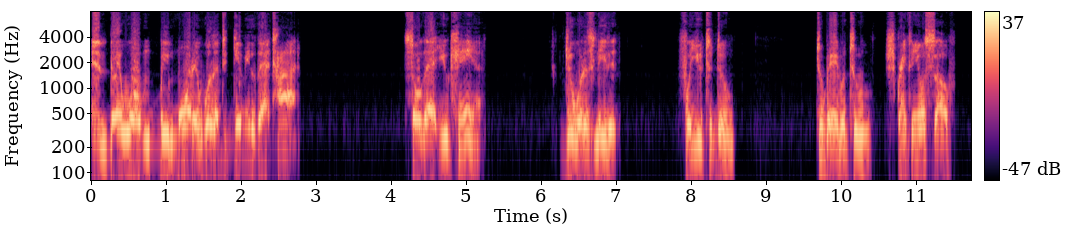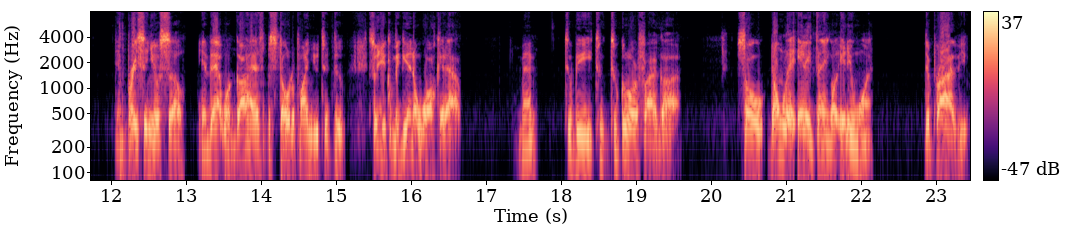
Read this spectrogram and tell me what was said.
and they will be more than willing to give you that time so that you can do what is needed for you to do to be able to strengthen yourself, embracing yourself in that what God has bestowed upon you to do, so you can begin to walk it out. Amen. To be to, to glorify God. So don't let anything or anyone deprive you.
